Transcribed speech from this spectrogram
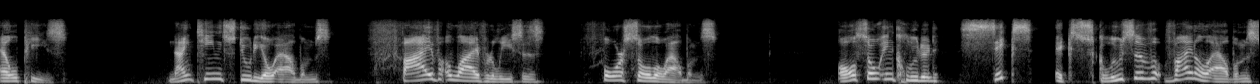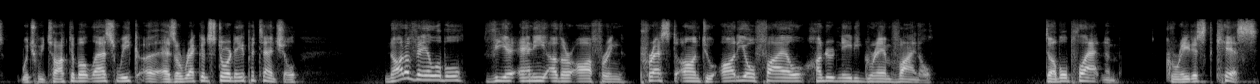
LPs, 19 studio albums, five alive releases, four solo albums also included six exclusive vinyl albums, which we talked about last week uh, as a record store day potential, not available via any other offering, pressed onto audiophile 180 gram vinyl. Double platinum, greatest kiss,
